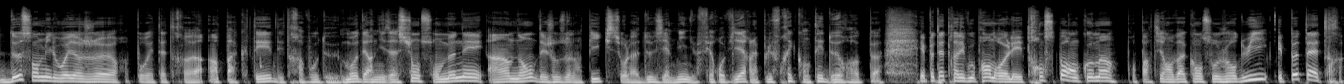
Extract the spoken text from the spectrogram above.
200 000 voyageurs pourraient être impactés. Des travaux de modernisation sont menés à un an des Jeux Olympiques sur la deuxième ligne ferroviaire la plus fréquentée d'Europe. Et peut-être allez-vous prendre les transports en commun pour partir en vacances aujourd'hui et peut-être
